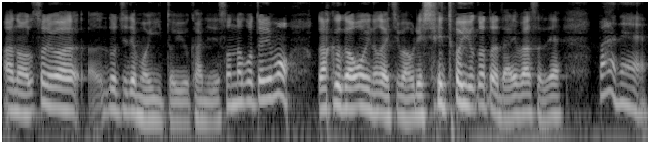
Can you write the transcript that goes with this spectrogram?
あの、それはどっちでもいいという感じで、そんなことよりも額が多いのが一番嬉しいということでありますので、まあね、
